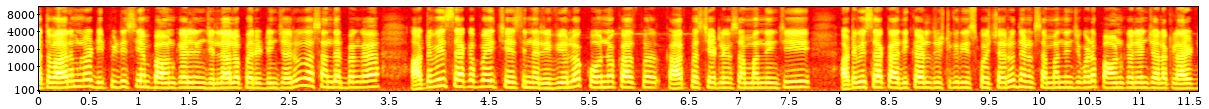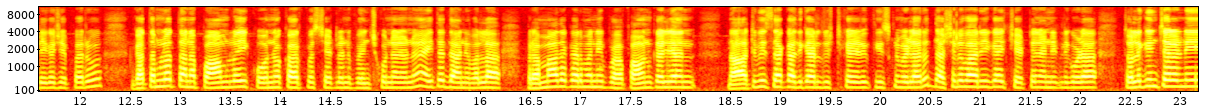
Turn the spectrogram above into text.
గత వారంలో డిప్యూటీ సీఎం పవన్ కళ్యాణ్ జిల్లాలో పర్యటించారు. ఆ సందర్భంగా అటవీ శాఖపై చేసిన రివ్యూలో కోనో కార్ప కార్పస్ చెట్లకు సంబంధించి అటవీ శాఖ అధికారుల దృష్టికి తీసుకొచ్చారు. దానికి సంబంధించి కూడా పవన్ కళ్యాణ్ చాలా క్లారిటీగా చెప్పారు. గతంలో తన పాములో ఈ కోనోకార్పస్ చెట్లను పెంచుకున్నాను. అయితే దానివల్ల ప్రమాదకరమని పవన్ కళ్యాణ్ అటవీ శాఖ అధికారుల దృష్టికి తీసుకుని వెళ్ళారు దశలో వారీగా చెట్లన్నింటినీ కూడా తొలగించాలని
